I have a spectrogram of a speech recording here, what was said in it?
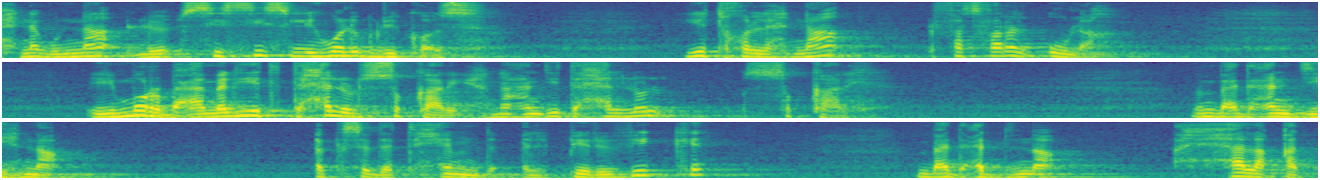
إحنا قلنا le C6 اللي هو الجلوكوز يدخل هنا الفسفرة الأولى. يمر بعملية التحلل السكري. هنا عندي تحلل سكري. من بعد عندي هنا أكسدة حمض البيروفيك. من بعد عندنا حلقة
